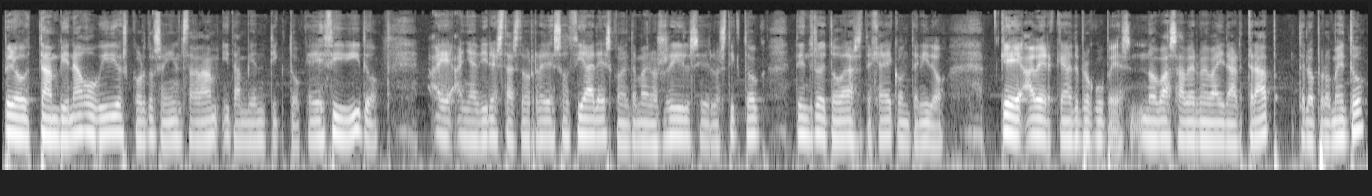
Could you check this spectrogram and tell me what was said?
Pero también hago vídeos cortos en Instagram y también TikTok. He decidido eh, añadir estas dos redes sociales con el tema de los Reels y de los TikTok dentro de toda la estrategia de contenido. Que, a ver, que no te preocupes, no vas a verme bailar trap, te lo prometo,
